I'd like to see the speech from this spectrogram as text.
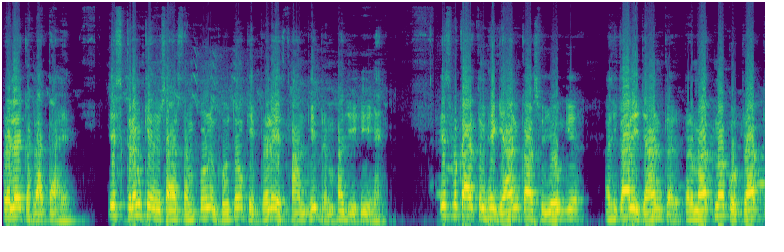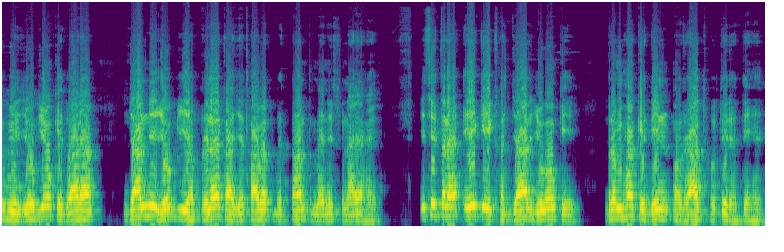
प्रलय कहलाता है। इस क्रम के अनुसार संपूर्ण भूतों के प्रलय स्थान भी ब्रह्मा जी ही हैं। इस प्रकार तुम्हें ज्ञान का सुयोग्य अधिकारी जानकर परमात्मा को प्राप्त हुए योगियों के द्वारा जानने योग्य यह प्रलय का यथावत वृत्तांत मैंने सुनाया है। इसी तरह एक एक हज़ार युगों के ब्रह्मा के दिन और रात होते रहते हैं,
